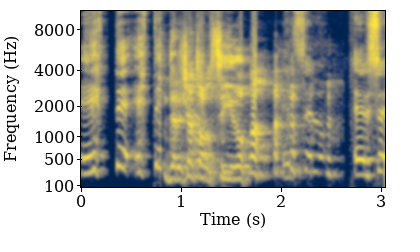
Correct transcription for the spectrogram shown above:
este, este Derecho torcido. Él se lo. Él se,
